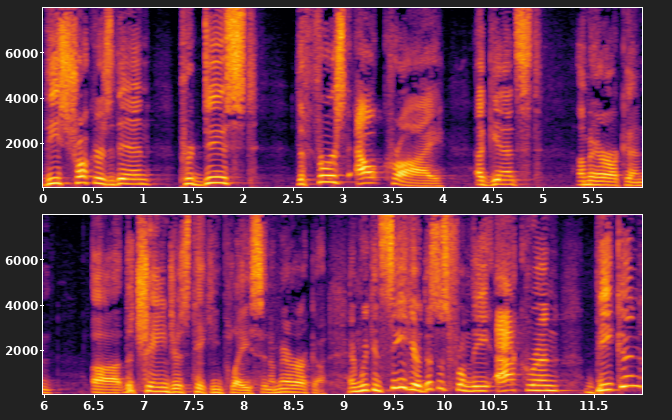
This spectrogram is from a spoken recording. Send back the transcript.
these truckers then produced the first outcry against American uh, the changes taking place in America. And we can see here, this is from the Akron Beacon,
